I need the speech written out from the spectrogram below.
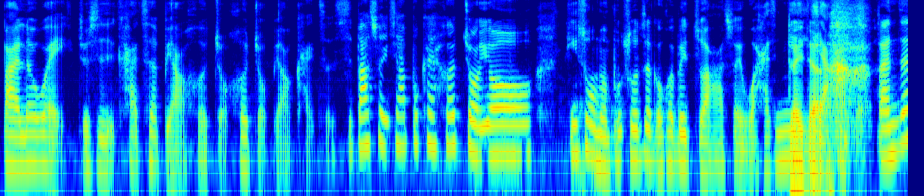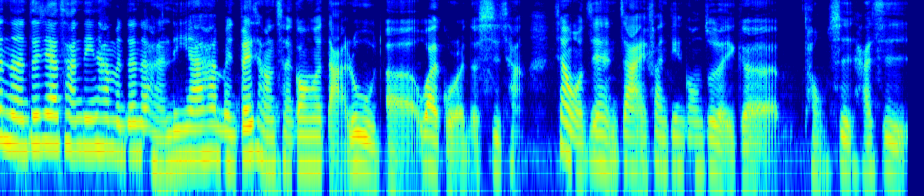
By the way，就是开车不要喝酒，喝酒不要开车，十八岁以下不可以喝酒哟。听说我们不说这个会被抓，所以我还是念一下。反正呢，这家餐厅他们真的很厉害，他们非常成功的打入呃外国人的市场。像我之前在饭店工作的一个同事，他是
